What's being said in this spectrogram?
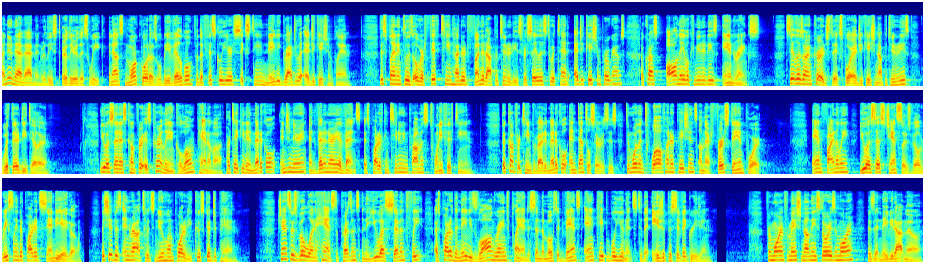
A new NAVADMIN released earlier this week announced more quotas will be available for the fiscal year 16 Navy Graduate Education Plan. This plan includes over 1,500 funded opportunities for sailors to attend education programs across all naval communities and ranks. Sailors are encouraged to explore education opportunities with their detailer. USNS Comfort is currently in Colon, Panama, partaking in medical, engineering, and veterinary events as part of Continuing Promise 2015. The Comfort team provided medical and dental services to more than 1,200 patients on their first day in port. And finally, USS Chancellorsville recently departed San Diego. The ship is en route to its new home port of Yokosuka, Japan. Chancellorsville will enhance the presence in the U.S. 7th Fleet as part of the Navy's long-range plan to send the most advanced and capable units to the Asia-Pacific region. For more information on these stories and more, visit Navy.mil.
